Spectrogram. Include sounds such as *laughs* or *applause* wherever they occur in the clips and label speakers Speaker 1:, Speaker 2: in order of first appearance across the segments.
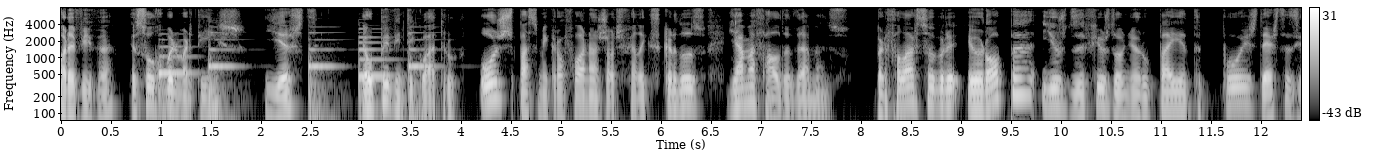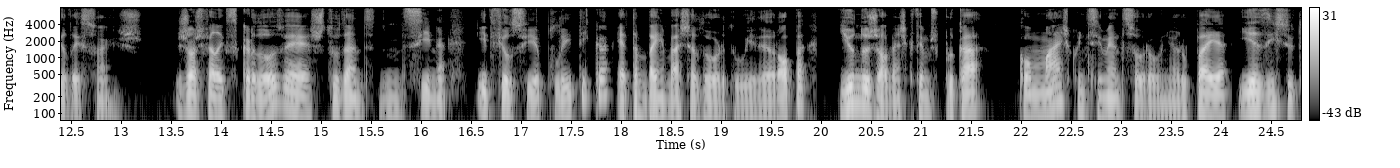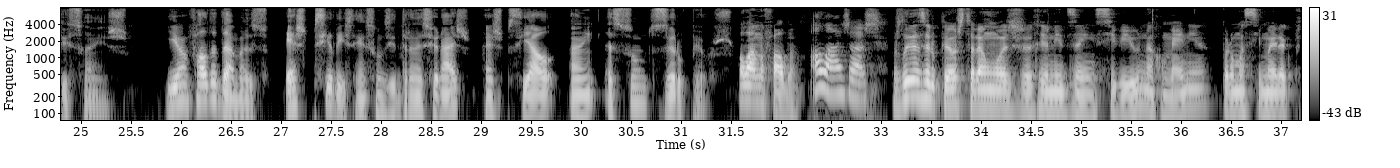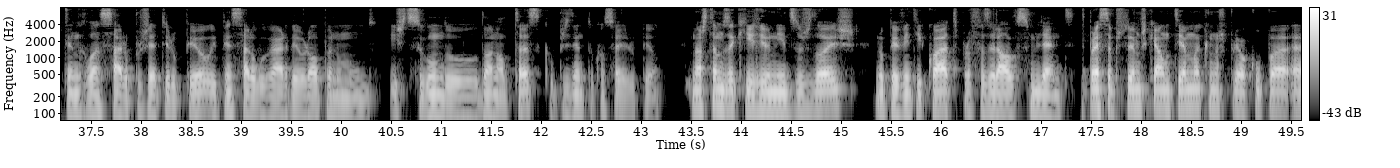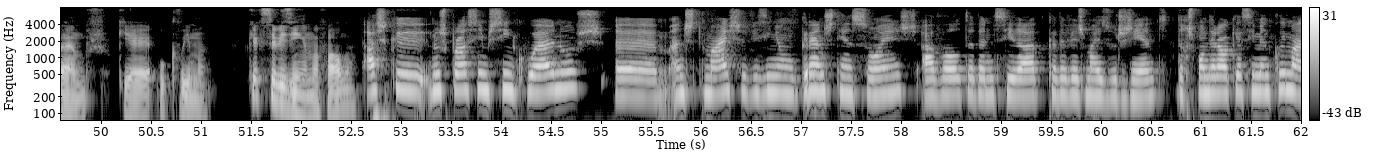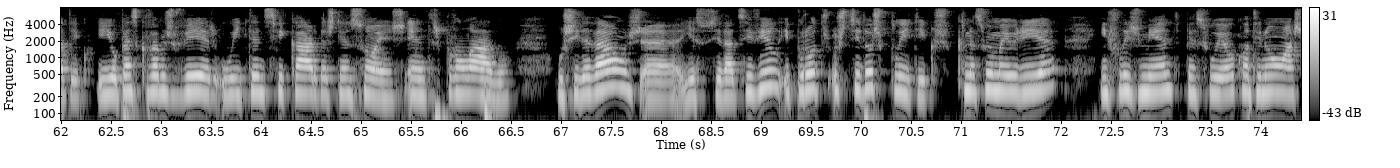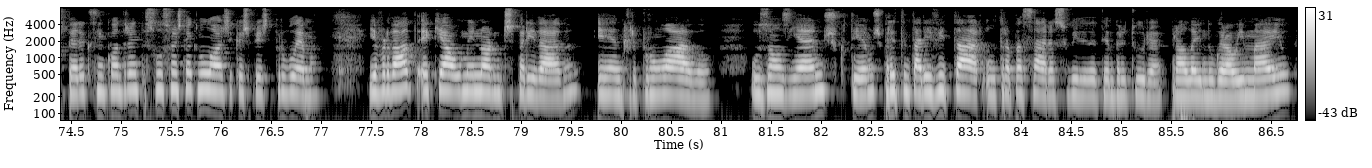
Speaker 1: Ora viva, eu sou o Ruben Martins e este é o P24. Hoje passo o microfone a Jorge Félix Cardoso e à Mafalda Damaso para falar sobre Europa e os desafios da União Europeia depois destas eleições. Jorge Félix Cardoso é estudante de Medicina e de Filosofia Política, é também embaixador do IDA Europa e um dos jovens que temos por cá com mais conhecimento sobre a União Europeia e as instituições. E a Mafalda Damaso é especialista em assuntos internacionais, em especial em assuntos europeus.
Speaker 2: Olá, Mafalda.
Speaker 3: Olá, Jorge.
Speaker 2: Os líderes europeus estarão hoje reunidos em Sibiu, na Roménia, para uma cimeira que pretende relançar o projeto europeu e pensar o lugar da Europa no mundo. Isto segundo Donald Tusk, o presidente do Conselho Europeu. Nós estamos aqui reunidos os dois no P24 para fazer algo semelhante. Depressa percebemos que há um tema que nos preocupa a ambos, que é o clima. O que é que se avizinha, Mafalda?
Speaker 3: Acho que nos próximos cinco anos, uh, antes de mais, se avizinham grandes tensões à volta da necessidade cada vez mais urgente de responder ao aquecimento climático. E eu penso que vamos ver o intensificar das tensões entre, por um lado, os cidadãos uh, e a sociedade civil e, por outro, os decisores políticos, que na sua maioria infelizmente, penso eu, continuam à espera que se encontrem soluções tecnológicas para este problema. E a verdade é que há uma enorme disparidade entre, por um lado, os 11 anos que temos para tentar evitar ultrapassar a subida da temperatura para além do grau e meio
